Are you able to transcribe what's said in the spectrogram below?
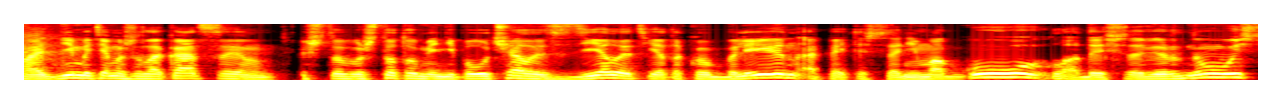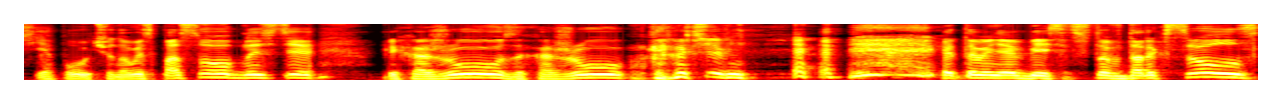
по одним и тем же локациям, чтобы что-то у меня не получалось сделать, я такой, блин, опять я сюда не могу, ладно, я сюда вернусь, я получу новые способности, прихожу, захожу. Короче, это меня бесит, что в Dark Souls,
